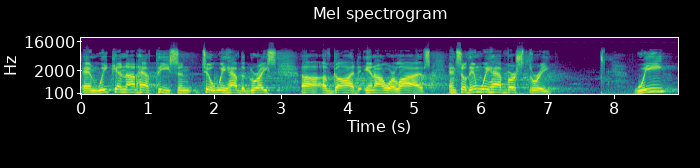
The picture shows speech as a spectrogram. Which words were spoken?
and we cannot have peace until we have the grace uh, of God in our lives. And so then we have verse 3 We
